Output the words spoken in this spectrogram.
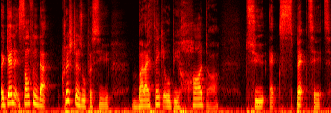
again it's something that Christians will pursue, but I think it will be harder to expect it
